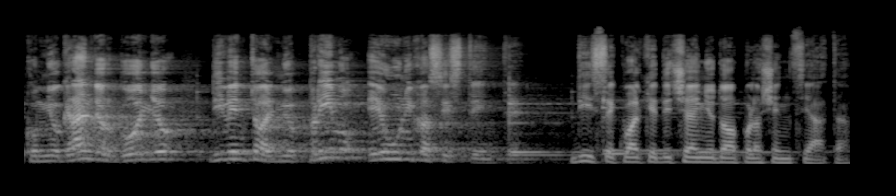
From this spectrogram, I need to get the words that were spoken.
Con mio grande orgoglio diventò il mio primo e unico assistente, disse qualche decennio dopo la scienziata.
